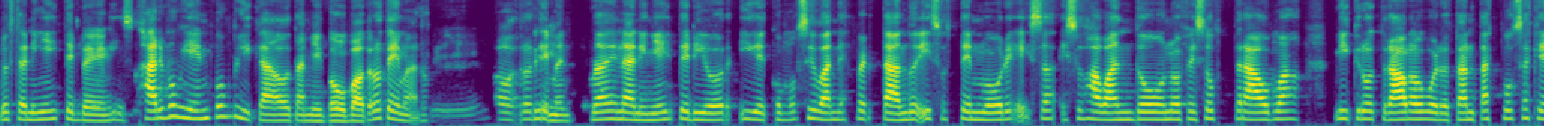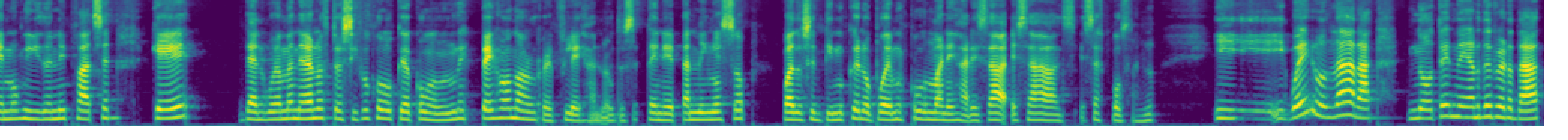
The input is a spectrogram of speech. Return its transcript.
nuestra niña interior. Es algo bien complicado también, como para otro tema, ¿no? otro tema, el tema de la niña interior y de cómo se van despertando esos temores, esos, esos abandonos, esos traumas, microtraumas, bueno, tantas cosas que hemos vivido en la infancia que de alguna manera nuestros hijos como que como un espejo nos reflejan, ¿no? Entonces tener también eso cuando sentimos que no podemos como manejar esa, esas, esas cosas, ¿no? Y, y, bueno, nada, no tener de verdad,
